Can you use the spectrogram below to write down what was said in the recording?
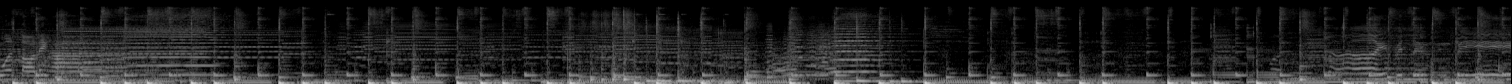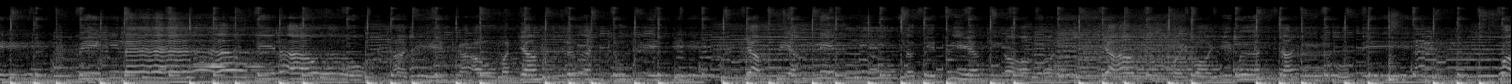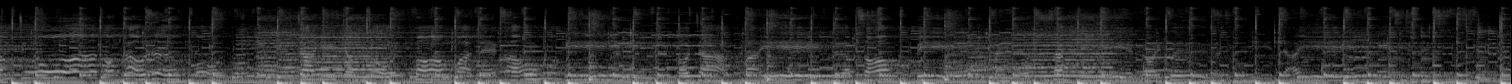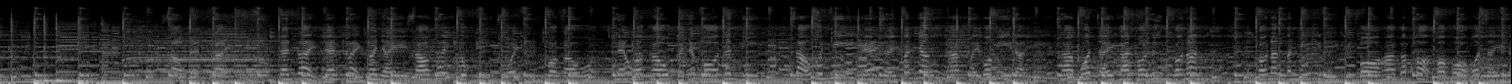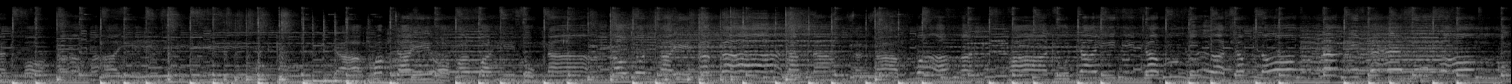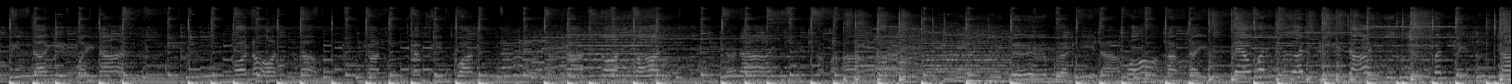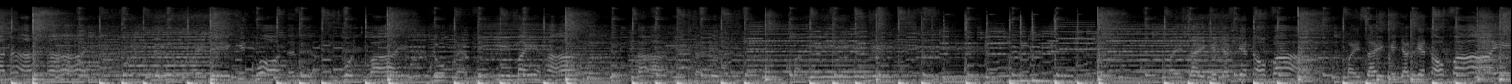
มวนต่อเลยครับวันกลายเป็นหนึ่งปีปีแล้วปีเล่าอดีตเก่ามันย้ำเตือน ใกลแดนไกล้ขาใหญ่สาวไทยทุกนี้สวยกว่าเขาแล้วว่าเขาก็ยังบ่ทันมีสาวอื่นนี้แค่ใจมันยังหักไปบ่มีใดถ้าหัวใจการบ่ลืมเขานั้น เขานั้นมันมีดีขึ้นบ่หาคำตอบบ่พอหัวใจนั้นบ่หาไปอยากควักใจออก คิดอยากเขียนออกไป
